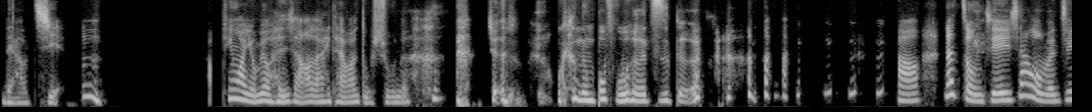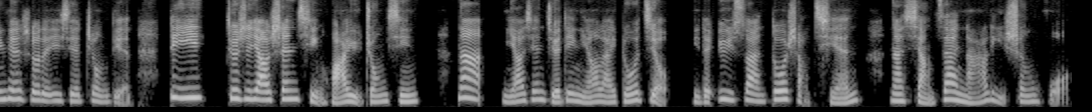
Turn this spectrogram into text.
了解，嗯，好，听完有没有很想要来台湾读书呢？就我可能不符合资格。好，那总结一下我们今天说的一些重点。第一，就是要申请华语中心，那你要先决定你要来多久，你的预算多少钱，那想在哪里生活。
